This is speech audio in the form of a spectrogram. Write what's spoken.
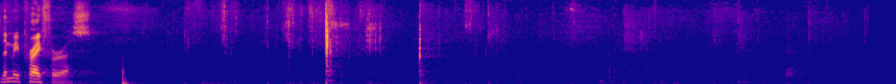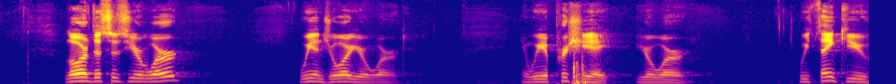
Let me pray for us. Lord, this is your word. We enjoy your word, and we appreciate your word. We thank you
